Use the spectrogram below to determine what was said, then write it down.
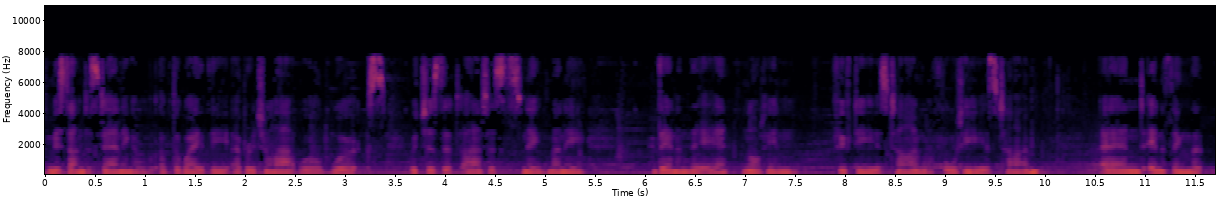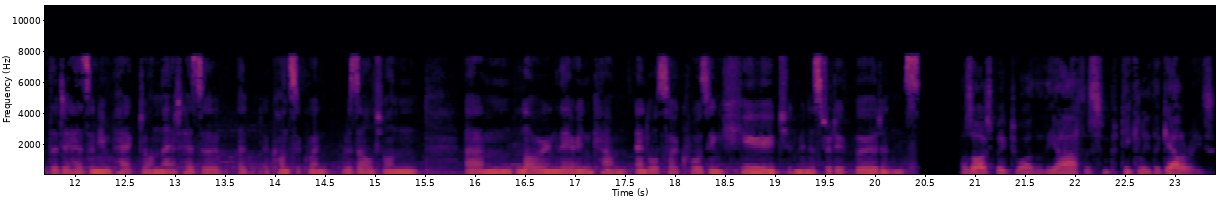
misunderstanding of, of, the way the Aboriginal art world works, which is that artists need money then and there, not in 50 years' time or 40 years' time. And anything that, that has an impact on that has a, a, a consequent result on um, lowering their income and also causing huge administrative burdens. As I speak to either the artists and particularly the galleries,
